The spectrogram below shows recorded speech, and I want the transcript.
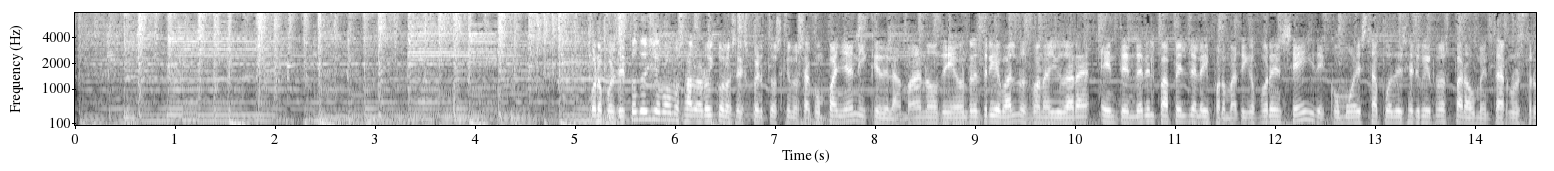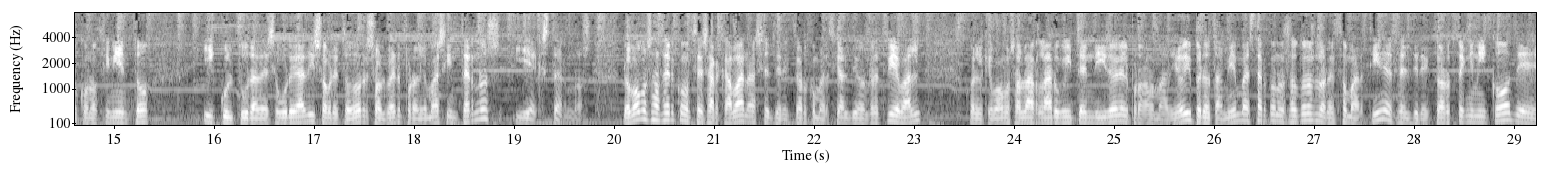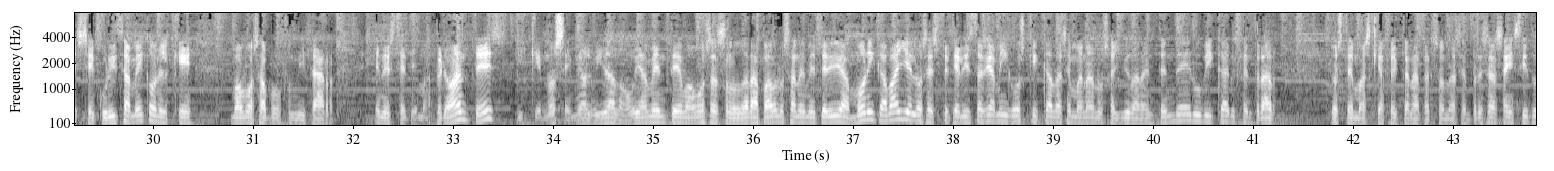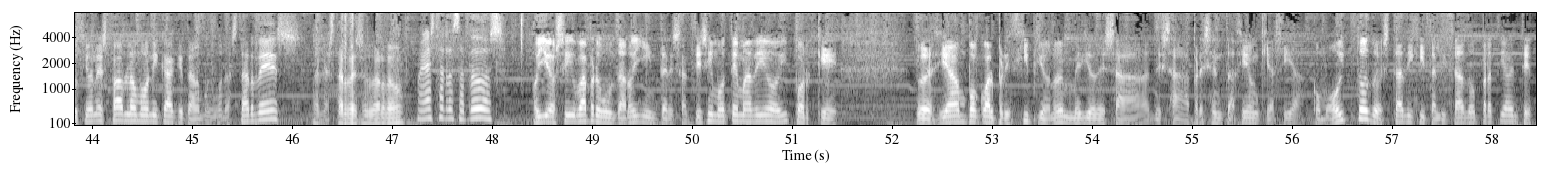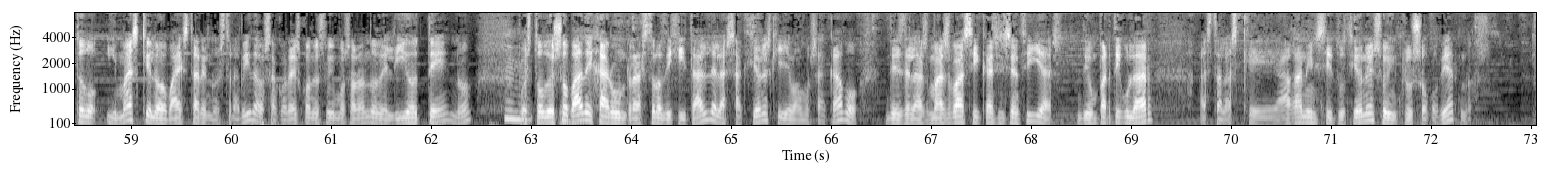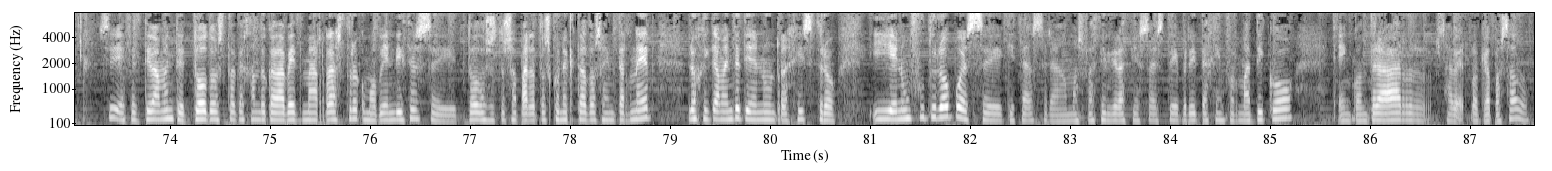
Bueno, pues de todo ello vamos a hablar hoy con los expertos que nos acompañan y que de la mano de On Retrieval nos van a ayudar a entender el papel de la informática forense y de cómo ésta puede servirnos para aumentar nuestro conocimiento y cultura de seguridad y sobre todo resolver problemas internos y externos. Lo vamos a hacer con César Cabanas, el director comercial de On Retrieval, con el que vamos a hablar largo y tendido en el programa de hoy, pero también va a estar con nosotros Lorenzo Martínez, el director técnico de Securízame, con el que vamos a profundizar en este tema. Pero antes, y que no se me ha olvidado, obviamente, vamos a saludar a Pablo Sanemeterio y a Mónica Valle, los especialistas y amigos que cada semana nos ayudan a entender, ubicar y centrar los temas que afectan a personas, empresas e instituciones. Pablo, Mónica, ¿qué tal? Muy buenas tardes. Buenas tardes, Eduardo. Buenas tardes a todos. Oye, os iba a preguntar, oye, interesantísimo tema de hoy porque lo decía un poco al principio, ¿no? En medio de esa, de esa presentación que hacía. Como hoy todo está digitalizado, prácticamente todo, y más que lo va a estar en nuestra vida. ¿Os acordáis cuando estuvimos hablando del IoT, ¿no? Pues todo eso va a dejar un rastro digital de las acciones que llevamos a cabo. Desde las más básicas y sencillas de un particular hasta las que hagan instituciones o incluso gobiernos. Sí, efectivamente, todo está dejando cada vez más rastro. Como bien dices, eh, todos estos aparatos conectados a Internet, lógicamente, tienen un registro. Y en un futuro, pues eh, quizás será más fácil, gracias a este peritaje informático, encontrar, saber lo que ha pasado.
